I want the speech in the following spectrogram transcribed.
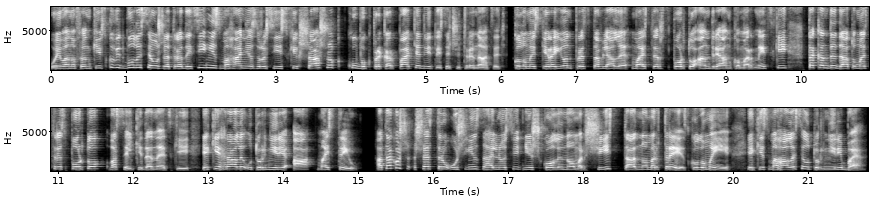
У Івано-Франківську відбулися уже традиційні змагання з російських шашок Кубок Прикарпаття 2013. Коломийський район представляли майстер спорту Андріан Комарницький та кандидат у майстри спорту Василь Кіданецький, які грали у турнірі А майстрів. А також шестеро учнів загальноосвітньої школи номер 6 та номер 3 з Коломиї, які змагалися у турнірі Б.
